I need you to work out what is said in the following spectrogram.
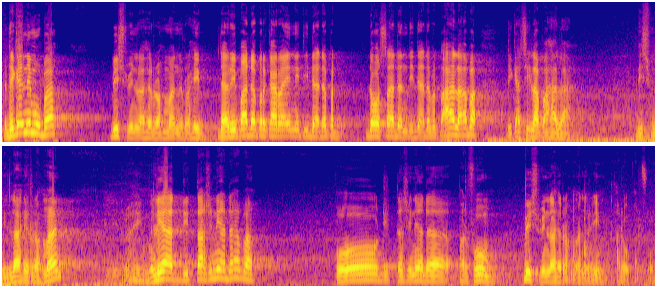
Ketika ini mubah, Bismillahirrahmanirrahim. Daripada perkara ini tidak dapat dosa dan tidak dapat pahala, apa? Dikasihlah pahala. Bismillahirrahmanirrahim. Lihat di tas ini ada apa? Oh, di tas ini ada parfum. Bismillahirrahmanirrahim. Taruh parfum.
